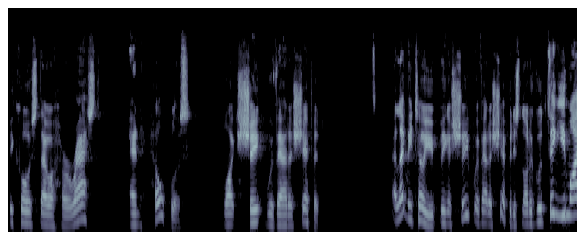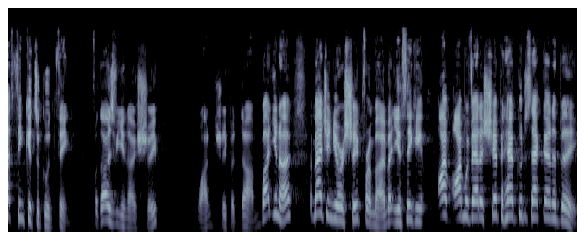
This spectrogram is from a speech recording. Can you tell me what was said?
Because they were harassed and helpless like sheep without a shepherd. And let me tell you, being a sheep without a shepherd is not a good thing. You might think it's a good thing. For those of you who know sheep, one, sheep are dumb. But you know, imagine you're a sheep for a moment and you're thinking, I'm, I'm without a shepherd. How good is that going to be?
